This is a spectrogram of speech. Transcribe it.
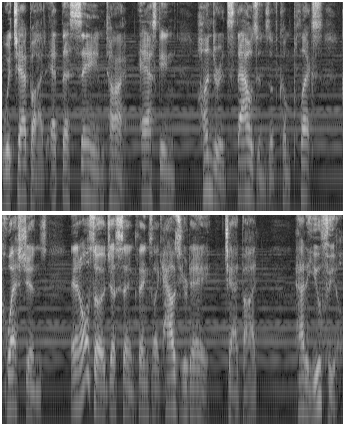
with Chatbot at the same time, asking hundreds, thousands of complex questions, and also just saying things like, How's your day, Chatbot? How do you feel?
